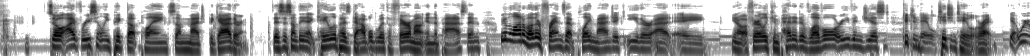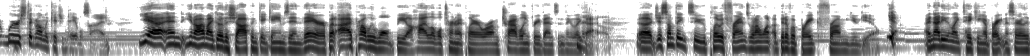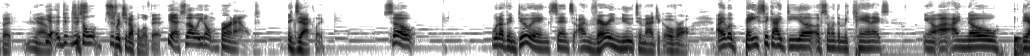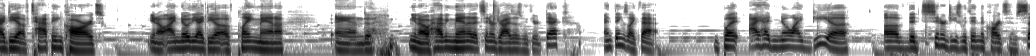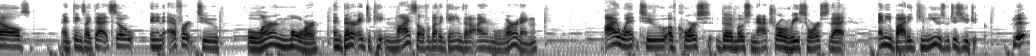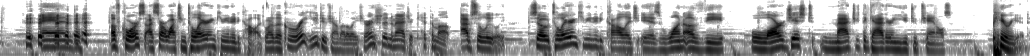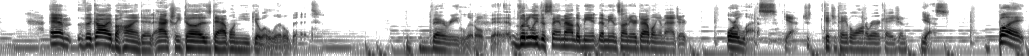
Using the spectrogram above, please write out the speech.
So I've recently picked up playing some Magic the Gathering. This is something that Caleb has dabbled with a fair amount in the past, and we have a lot of other friends that play Magic either at a you know a fairly competitive level or even just Kitchen table. kitchen table, right? Yeah, we're we're sticking on the kitchen table side. Yeah, and you know, I might go to the shop and get games in there, but I probably won't be a high level tournament player where I'm traveling for events and things like that. Uh, just something to play with friends when I want a bit of a break from Yu Gi Oh! Yeah. And not even like taking a break necessarily, but you know, Yeah, d- just don't- just- switch it up a little bit. Yeah, so that way you don't burn out. Exactly. So, what I've been doing since I'm very new to Magic overall, I have a basic idea of some of the mechanics. You know, I, I know the idea of tapping cards. You know, I know the idea of playing mana and, you know, having mana that synergizes with your deck and things like that. But I had no idea of the synergies within the cards themselves and things like that. So, in an effort to learn more and better educate myself about a game that I am learning, I went to, of course, the most natural resource that anybody can use, which is YouTube. And of course, I start watching Tolarian Community College, one of the Great YouTube channel, by the way. If you're interested in magic, hit them up. Absolutely. So, Tolarian Community College is one of the largest Magic the Gathering YouTube channels, period. And the guy behind it actually does dabble in Yu-Gi-Oh a little bit. Very little bit Literally the same amount that me, that me and Sonny are dabbling in magic. or less. Yeah, just kitchen table on a rare occasion. Yes. But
